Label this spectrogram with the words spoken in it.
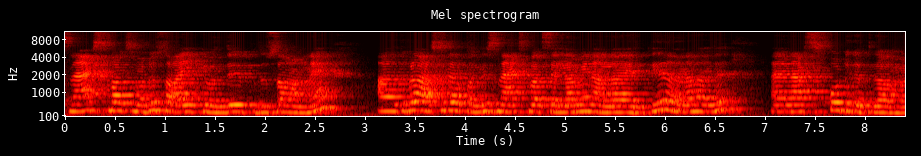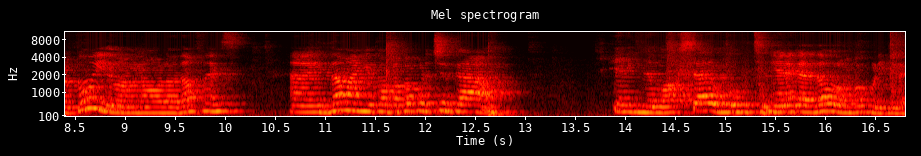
ஸ்நாக்ஸ் பாக்ஸ் மட்டும் சாய்க்கு வந்து புதுசாக வாங்கினேன். அதுக்கப்புறம் அர்ஷிதாவுக்கு வந்து ஸ்நாக்ஸ் பாக்ஸ் எல்லாமே நல்லா இருக்குது அதனால் வந்து நட்ஸ் போட்டுக்கிறதுக்காக மட்டும் இது வாங்கினோம். அவ்வளோதான் ஃப்ரெண்ட்ஸ் இதுதான் வாங்கியிருக்கோம். பாப்பா பிடிச்சிருக்கா? எனக்கு இந்த பாக்ஸ் தான் ரொம்ப பிடிச்சிருக்கு. எனக்கு அதுதான் ரொம்ப பிடிக்கல.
